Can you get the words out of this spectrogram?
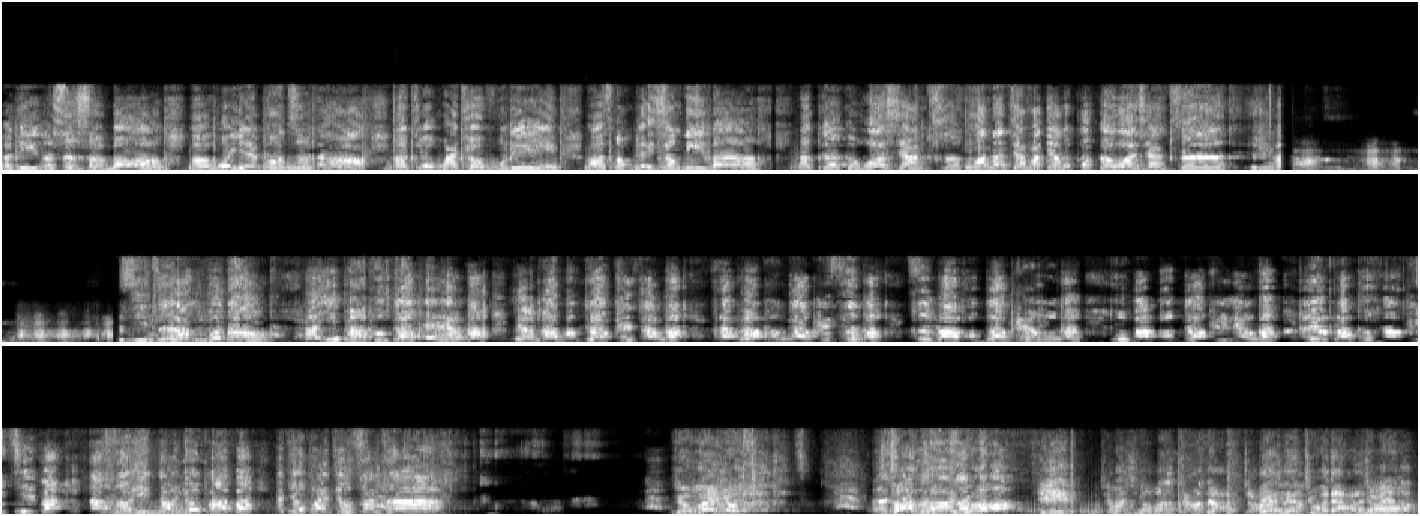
那第一个是什么？呃，我也不知道。呃，九块九福利，呃，送给兄弟们。呃，哥哥我想吃，完了假发掉了，哥哥我想吃。喜之郎果冻，啊，一包不够给两包，两包不够给三包，三包不够给四包，四包不够给五包，五包不够给六包，六包不够给七包，到手一共有八包，九块九上车。九块九。上车什么？一，这么行，我都讲讲，讲一讲，讲讲了，讲讲。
